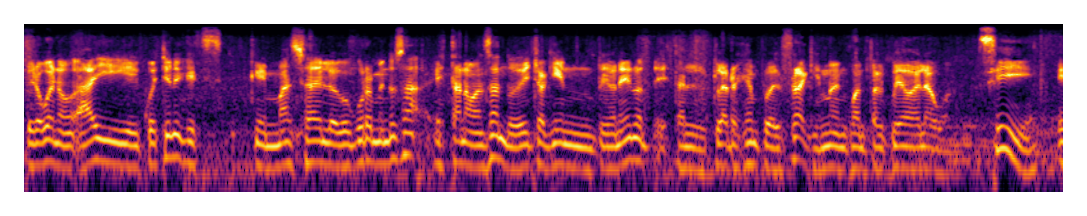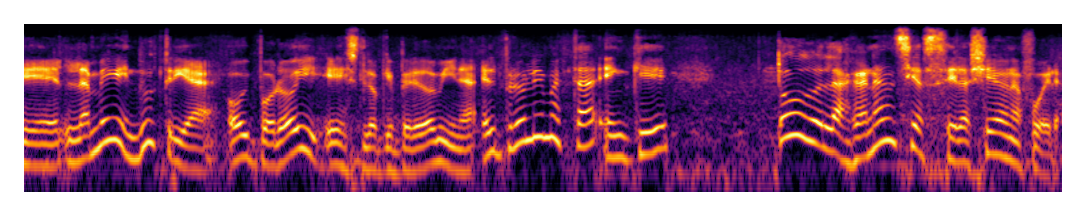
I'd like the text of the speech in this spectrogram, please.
pero bueno, hay cuestiones que, que más allá de lo que ocurre en Mendoza están avanzando. De hecho, aquí en Río Negro está el claro ejemplo del fracking ¿no? en cuanto al cuidado del agua. Sí, eh, la mega industria hoy por hoy es lo que predomina. El problema está en que todas las ganancias se las llevan afuera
